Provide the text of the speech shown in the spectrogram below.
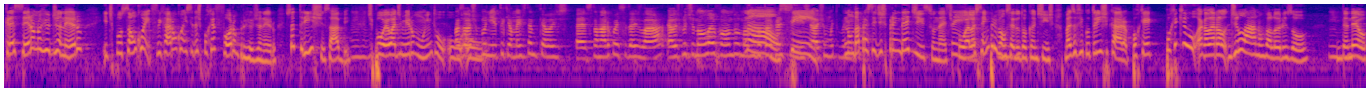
cresceram no Rio de Janeiro e, tipo, são, ficaram conhecidas porque foram pro Rio de Janeiro. Isso é triste, sabe? Tipo, eu admiro muito o. Mas eu acho o- bonito que ao mesmo tempo que elas é, se tornaram conhecidas lá, elas continuam levando o nome do Não, Tocantins. sim. Eu acho muito bonito. Não dá pra se desprender disso, né? Tipo, Sim. elas sempre vão ser do Tocantins. Mas eu fico triste, cara, porque por que, que a galera de lá não valorizou? Entendeu?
